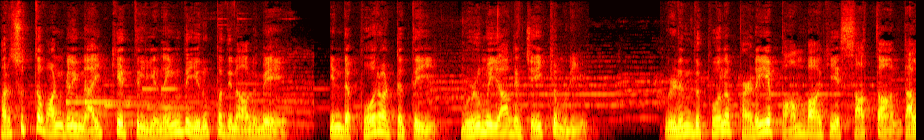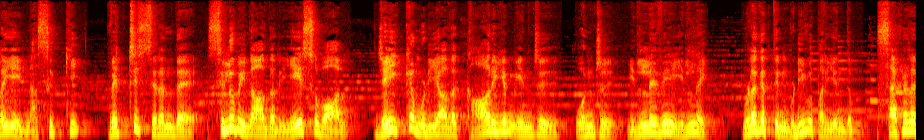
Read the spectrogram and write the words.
பரிசுத்தவான்களின் ஐக்கியத்தில் இணைந்து இருப்பதினாலுமே இந்த போராட்டத்தை முழுமையாக ஜெயிக்க முடியும். விழுந்து போன பழைய பாம்பாகிய சாத்தான் தலையை நசுக்கி வெற்றி சிறந்த சிலுவைநாதர் இயேசுவால் ஜெயிக்க முடியாத காரியம் என்று ஒன்று இல்லவே இல்லை. உலகத்தின் முடிவு பரியந்தும் சகல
